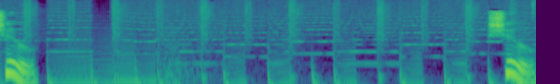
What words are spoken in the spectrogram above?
Shoe. Shoe.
